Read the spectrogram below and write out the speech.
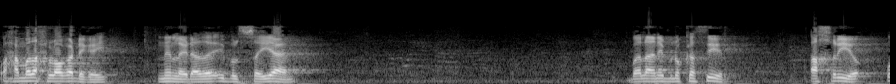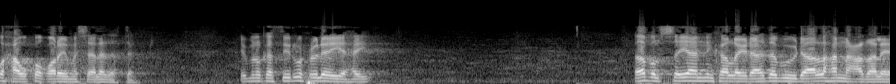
waxaa madax looga dhigay nin la yidhahdo ibl sayaan balaan ibnu kahiir akhriyo waxa uu ka qoray masalada tan. Ibnu kahiir wuxuu leeyahay abul sayaan ninka la yidhaahda buu yidhi allaha nacdale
